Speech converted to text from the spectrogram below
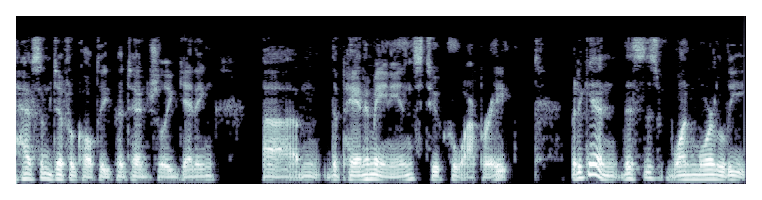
have some difficulty potentially getting um, the Panamanians to cooperate. But again, this is one more lead,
